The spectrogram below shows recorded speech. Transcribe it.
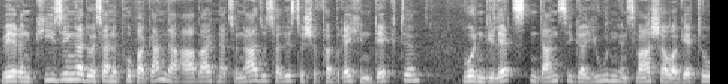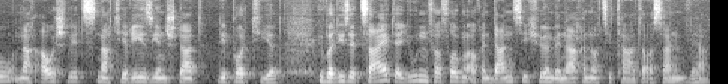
während Kiesinger durch seine Propagandaarbeit nationalsozialistische Verbrechen deckte, wurden die letzten Danziger Juden ins Warschauer Ghetto, nach Auschwitz, nach Theresienstadt deportiert. Über diese Zeit der Judenverfolgung auch in Danzig hören wir nachher noch Zitate aus seinem Werk.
